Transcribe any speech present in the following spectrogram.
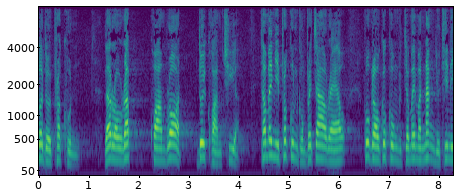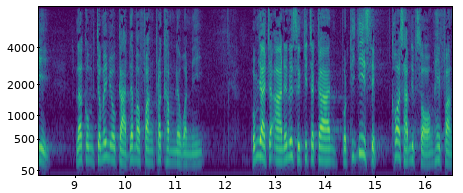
ก็โดยพระคุณ และเรารับความรอดด้วยความเชื่อ ถ้าไม่มีพระคุณของพระเจ้าแล้ว พวกเราก็คงจะไม่มานั่งอยู่ที่นี่ และคงจะไม่มีโอกาสได้มาฟังพระคำในวันนี้ ผมอยากจะอ่านในหนังสือกิจการบทที่ 20 ข้อ 32 ให้ฟัง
